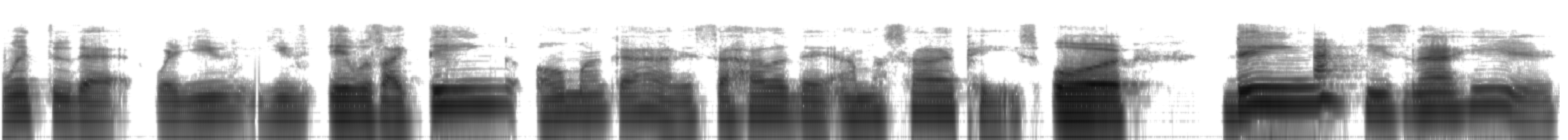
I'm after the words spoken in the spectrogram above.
went through that where you you it was like ding, oh my god, it's a holiday, I'm a side piece. Or ding, ah. he's not here.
